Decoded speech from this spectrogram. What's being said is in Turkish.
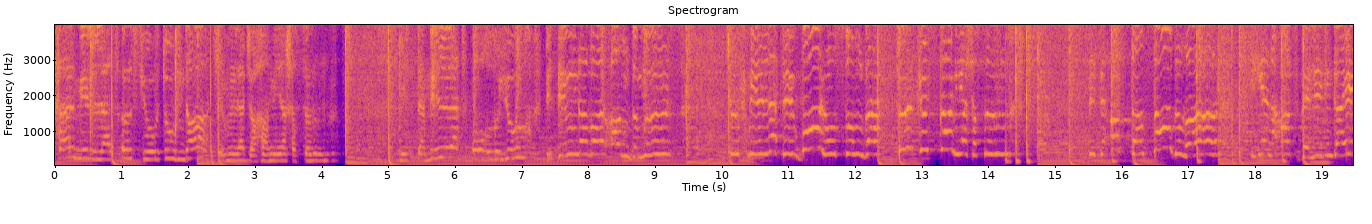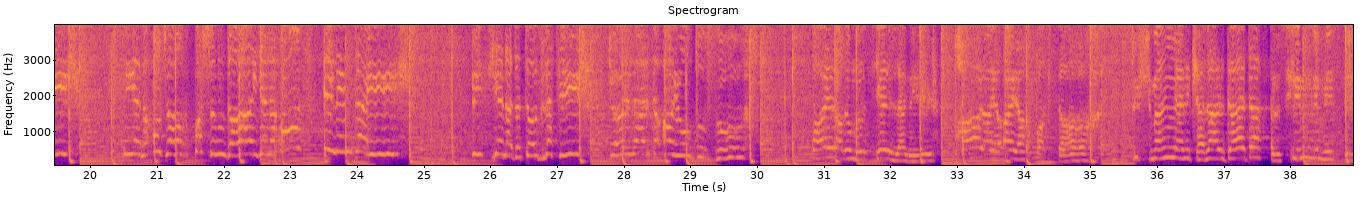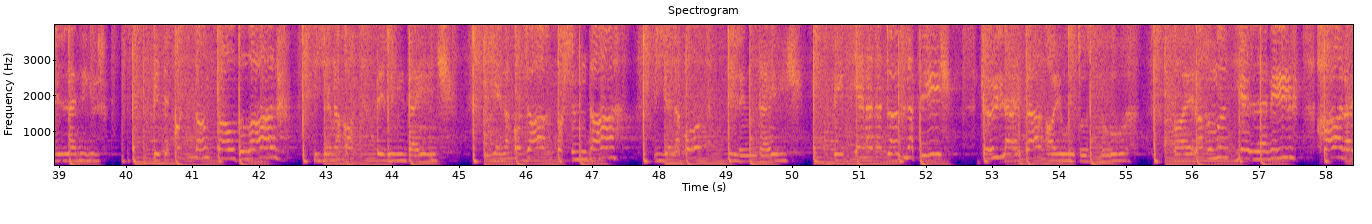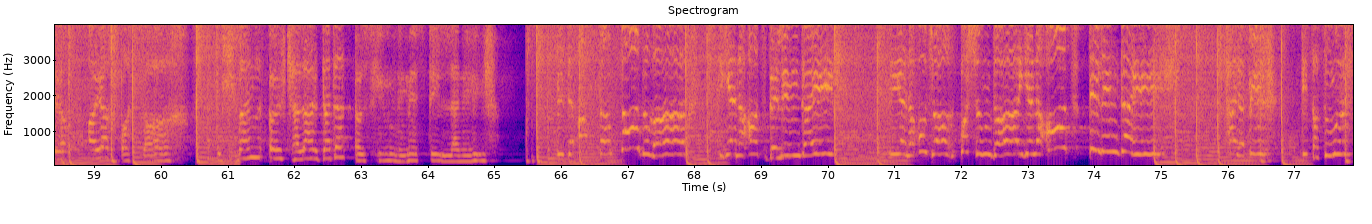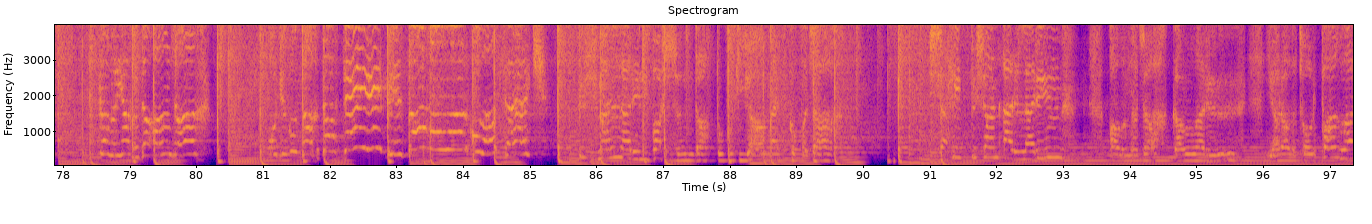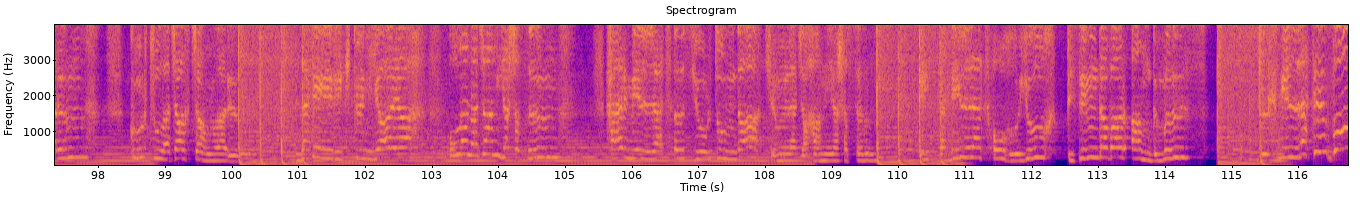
Her millet öz yurdunda Cümle cahan yaşasın. Biz de millet oğluyuk Bizim de var andımız. Türk milleti var olsun ve Türkistan yaşasın Bizi attan saldılar. Yine at belindeyik Yine ocak başında Yine ot dilindeyik Biz yine de devleti Göllerde ay yıldızlı Bayrağımız yellenir Haraya ayak bassak. Düşmenler ülkelerde de öz himnimiz dillenir Bizi attan saldılar Yine at belindeyik Yine ocak başında Yine ot dilindeyik Biz yine de devletik Köylerde ay yıldızlı Bayrağımız yellenir Haraya ayak bassak Düşman ülkelerde de öz himnimiz dillenir. Bizi attan saldılar Yine at belindeyik Yine ocak başında Yine at dilindeyik Hele bir kısasımız Kalır yarıda ancak. O gün uzakta değil Bir zamanlar olan tek. Düşmenlerin başında Bu, kıyamet kopacak. Şehit düşen erlerin Alınacak kanları Yaralı torpakların Kurtulacak canları. Ne deyirik dünyaya? Olana can yaşasın Hər millət öz yurdunda cümlə cahan yaşasın. Biz də millət oğluyuq, bizim də var andımız. Türk milləti var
